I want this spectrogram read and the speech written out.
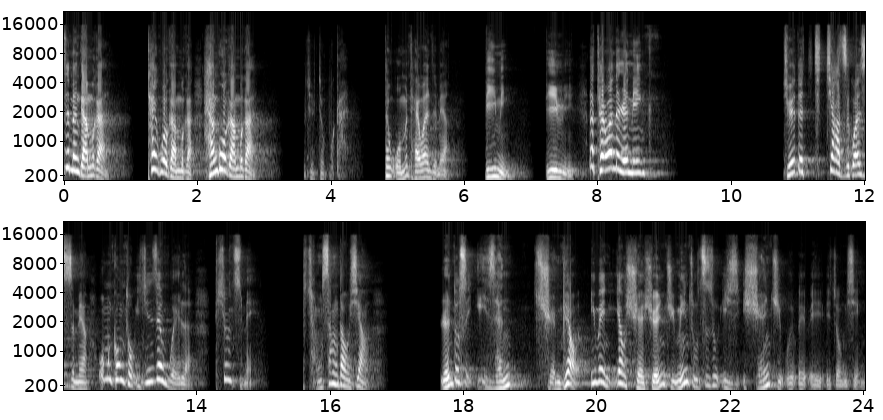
日本敢不敢？泰国敢不敢？韩国敢不敢？这都不敢。但我们台湾怎么样？第一名，第一名。那台湾的人民。觉得价值观是什么样？我们公投已经认为了，弟兄姊妹，从上到下，人都是以人选票，因为要选选举，民主制度以选举为为为为中心，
